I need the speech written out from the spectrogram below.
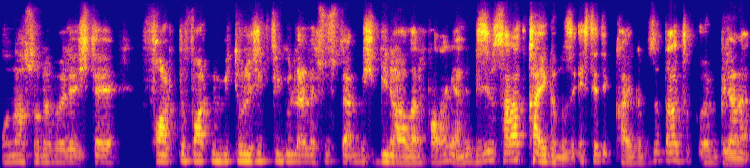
ondan sonra böyle işte farklı farklı mitolojik figürlerle süslenmiş binalar falan. Yani bizim sanat kaygımızı, estetik kaygımızı daha çok ön plana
